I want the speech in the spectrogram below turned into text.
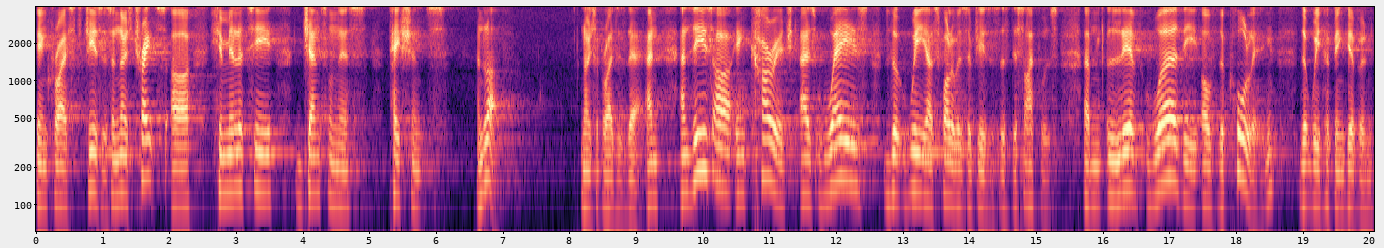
in Christ Jesus. And those traits are humility, gentleness, patience, and love. No surprises there. And, and these are encouraged as ways that we, as followers of Jesus, as disciples, um, live worthy of the calling that we have been given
